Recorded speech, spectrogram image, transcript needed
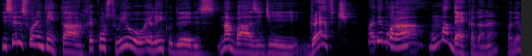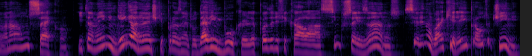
E se eles forem tentar reconstruir o elenco deles na base de draft, vai demorar uma década, né? Vai demorar um século. E também ninguém garante que, por exemplo, o Devin Booker, depois dele ficar lá 5, 6 anos, se ele não vai querer ir para outro time,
